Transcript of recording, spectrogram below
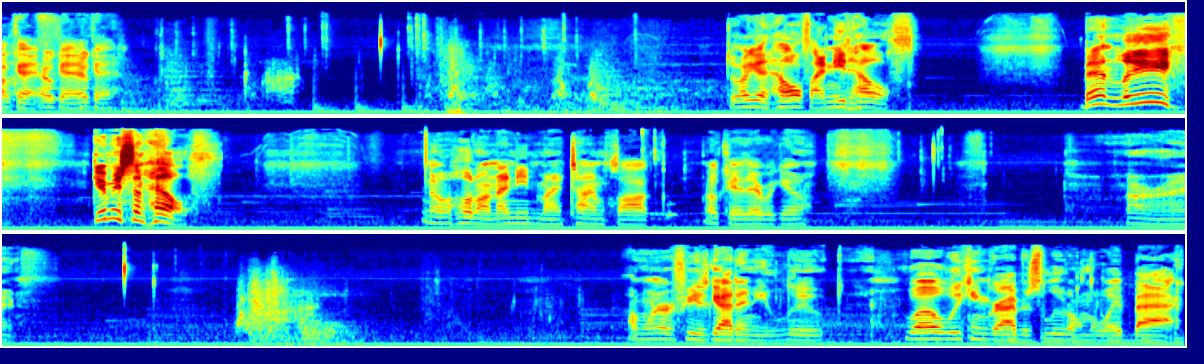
a... Okay, okay, okay. Do I get health? I need health. Bentley! Give me some health. No, hold on. I need my time clock. Okay, there we go. Alright. I wonder if he's got any loot. Well, we can grab his loot on the way back.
